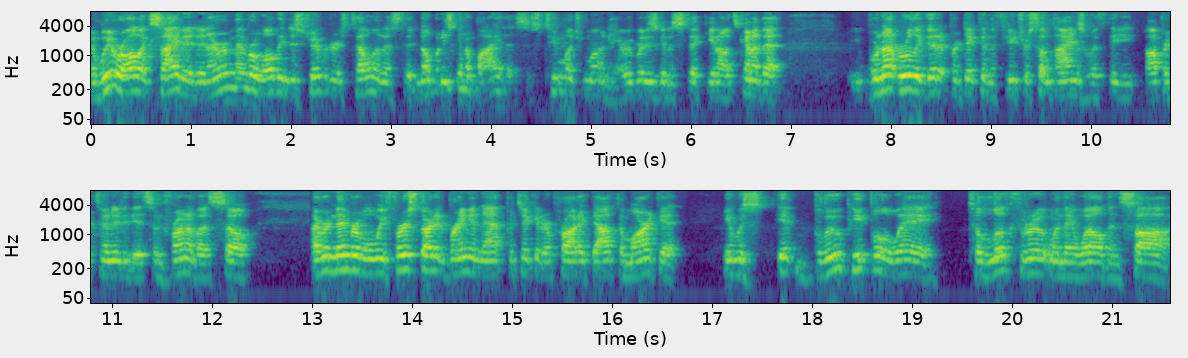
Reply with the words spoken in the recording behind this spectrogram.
and we were all excited. And I remember welding distributors telling us that nobody's going to buy this; it's too much money. Everybody's going to stick. You know, it's kind of that. We're not really good at predicting the future sometimes with the opportunity that's in front of us. So I remember when we first started bringing that particular product out to market, it was it blew people away to look through it when they weld and saw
